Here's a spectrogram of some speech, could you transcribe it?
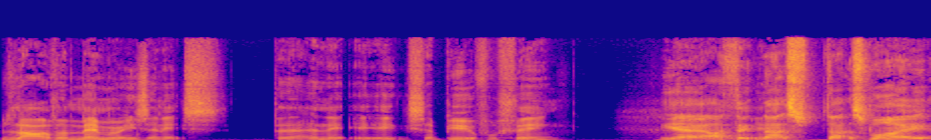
love and memories, and it's and it, it's a beautiful thing. Yeah, I think that's that's why.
